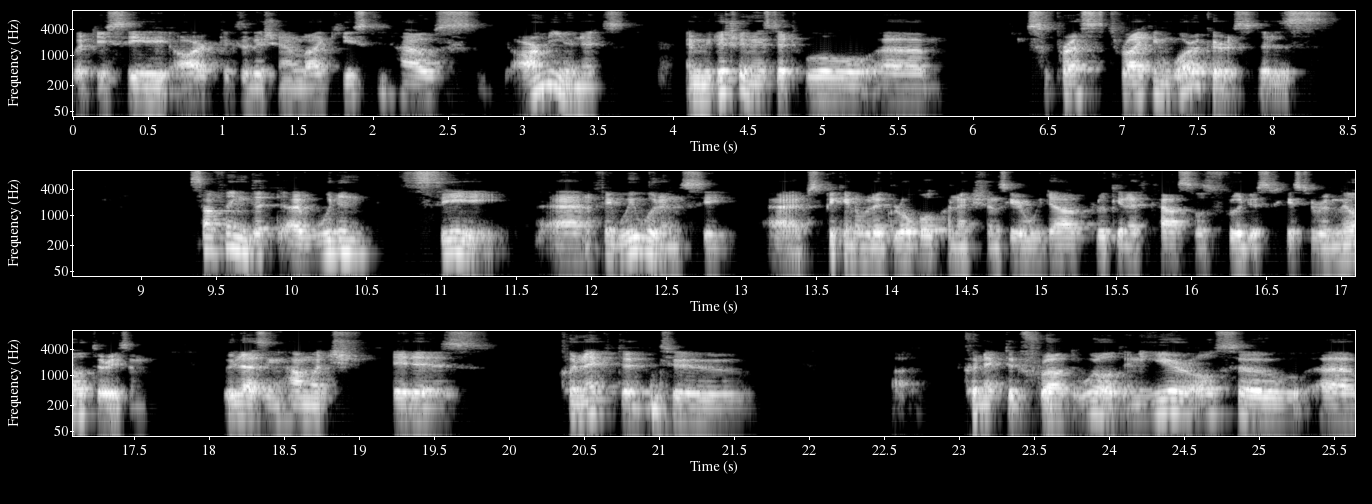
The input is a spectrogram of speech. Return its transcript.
But you see art exhibition like used to house army units and military units that will um, suppress striking workers. That is something that I wouldn't see, and I think we wouldn't see. Uh, speaking of the global connections here, without looking at castles through this history of militarism, realizing how much it is connected to uh, connected throughout the world. And here also uh,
